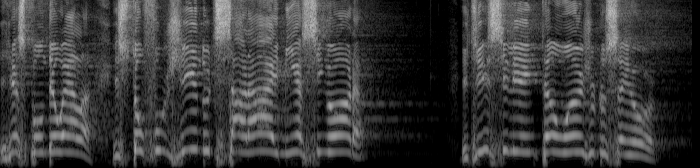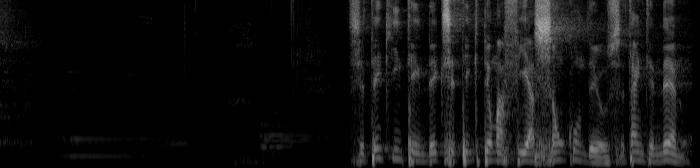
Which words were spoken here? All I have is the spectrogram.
E respondeu ela: Estou fugindo de Sarai, minha senhora. E disse-lhe então o anjo do Senhor: Você tem que entender que você tem que ter uma fiação com Deus. Você está entendendo?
